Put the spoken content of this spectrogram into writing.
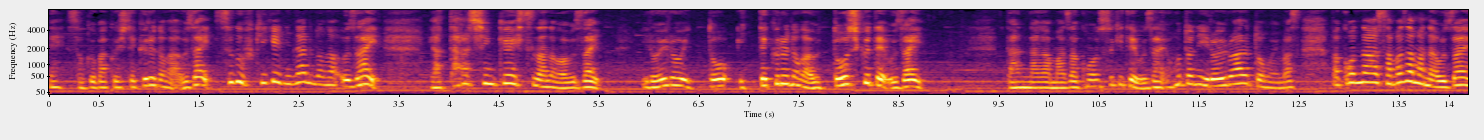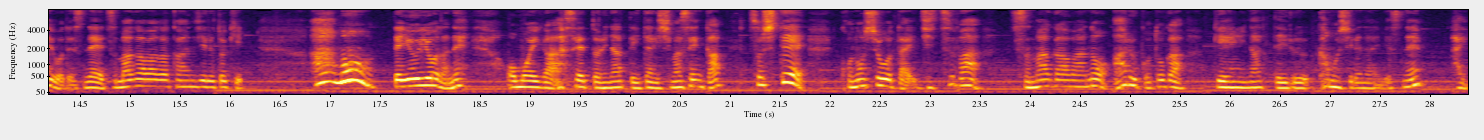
ね、束縛してくるのがうざい。すぐ不機嫌になるのがうざい。やったら神経質なのがうざい。いろいろ言ってくるのが鬱陶しくてうざい。旦那がマザコンすぎてうざい。本当にいろいろあると思います、まあ、こんなさまざまなうざいをですね妻側が感じる時ああもうっていうようなね思いがセットになっていたりしませんか？そしてこの正体実は妻側のあることが原因になっているかもしれないんですね。はい、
